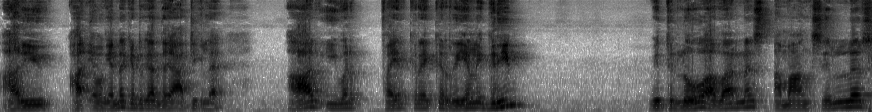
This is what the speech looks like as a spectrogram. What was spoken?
ஆர் யூ அவங்க என்ன கேட்டிருக்காங்க அந்த article are your fire cracker really green with low awareness among sellers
